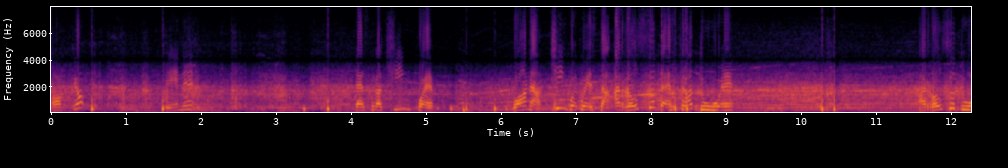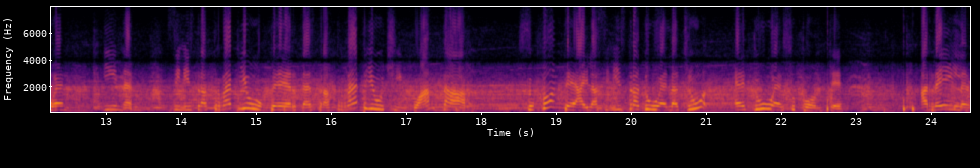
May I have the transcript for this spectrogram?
Occhio. Bene. Destra 5 buona. 5 questa. A rosso destra 2 a rosso 2 in sinistra 3 più. Per destra 3 più 50 su ponte hai la sinistra 2 laggiù è 2 su ponte. A rail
